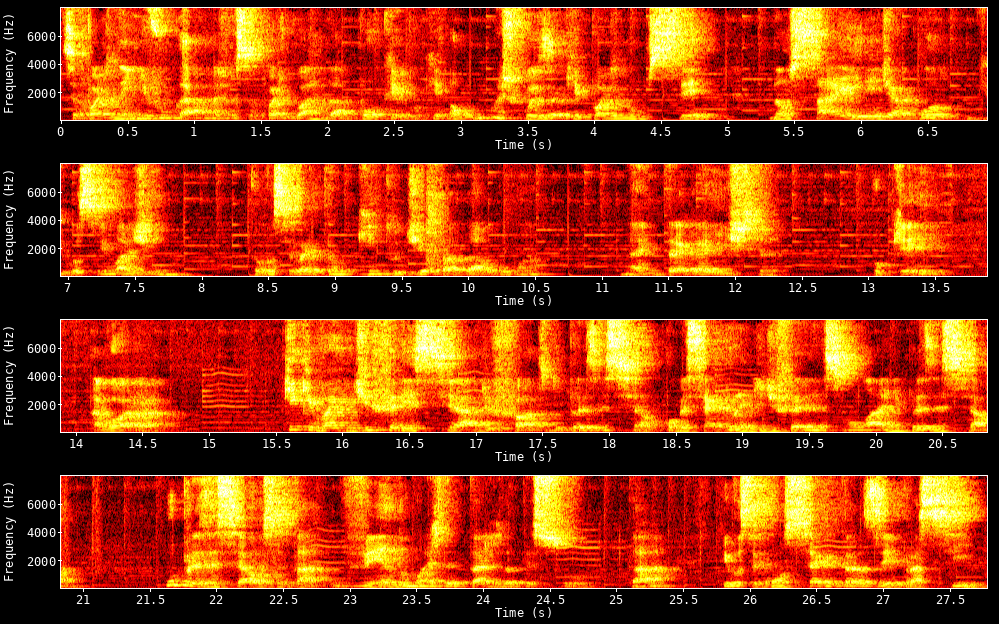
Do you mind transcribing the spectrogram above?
Você pode nem divulgar, mas você pode guardar. Por quê? Porque algumas coisas aqui podem não ser, não saírem de acordo com o que você imagina. Então você vai ter um quinto dia para dar alguma né, entrega extra. Ok? Agora, o que, que vai diferenciar de fato do presencial? Qual vai ser a grande diferença online e presencial? O presencial você está vendo mais detalhes da pessoa, tá? E você consegue trazer para si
